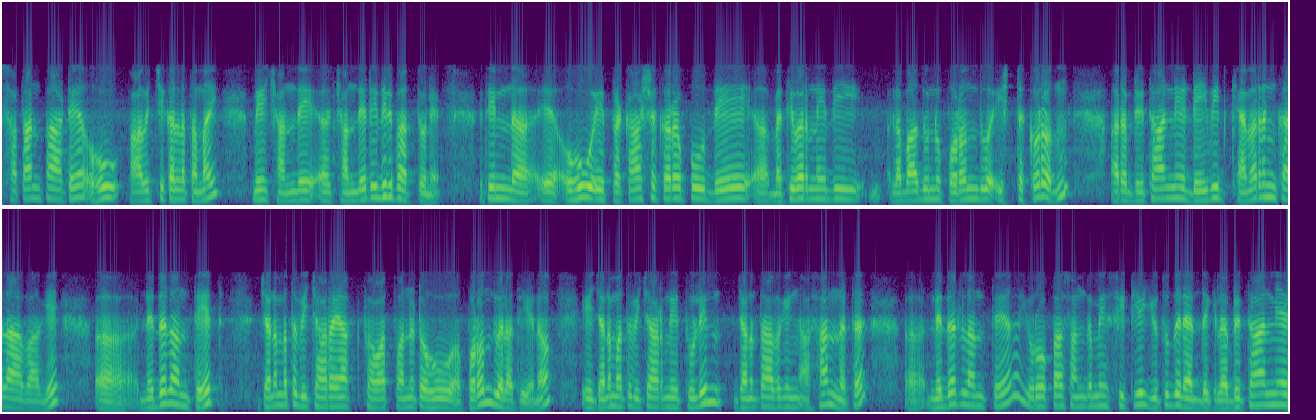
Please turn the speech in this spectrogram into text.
සටන් පාඨය ඔහු පාවිච්චි කළා තමයි මේ ඡන්දේ ඡන්දයට ඉදිරිපත් වුනේ. ඉතින් ඔහු ඒ ප්‍රකාශ කරපු දේ මැතිවරණයේදී ලබා දුන්නු පොරොන්දුව ඉෂ්ට කරොත් අර බ්‍රිතාන්‍යයේ ඩේවිඩ් කැමරන් කලා වගේ නෙදලන්තේත් ජනමත විචාරයක් පවත්වන්නට ඔහු පොරොන්දු වෙලා තියෙනවා. ඒ ජනමත විචාරණය තුලින් ජනතාවගෙන් අසන්නට නෙදර්ලන්තය යුරෝපා සංගමයේ සිටිය යුතුද නැද්ද කියලා බ්‍රිතාන්‍ය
